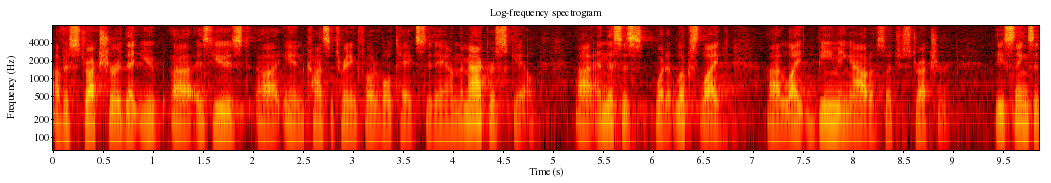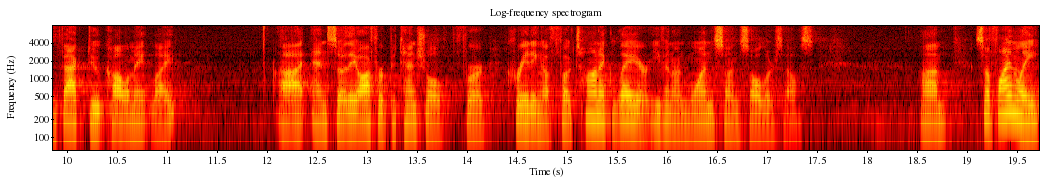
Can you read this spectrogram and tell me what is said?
of a structure that you, uh, is used uh, in concentrating photovoltaics today on the macro scale. Uh, and this is what it looks like, uh, light beaming out of such a structure. These things, in fact, do collimate light. and so they offer potential for creating a photonic layer even on one sun solar cells. Um, so finally,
